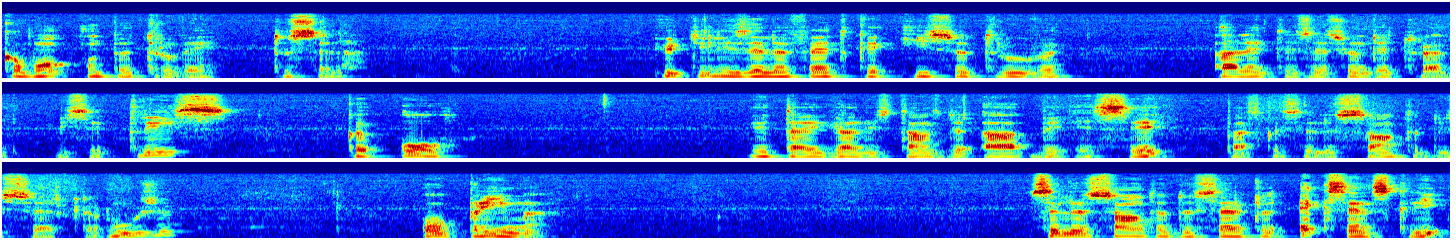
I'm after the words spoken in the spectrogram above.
Comment on peut trouver tout cela? Utilisez le fait que I se trouve à l'intersection des trois bisectrices, que O est à égale distance de A, B et C, parce que c'est le centre du cercle rouge. O' c'est le centre du cercle X inscrit.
